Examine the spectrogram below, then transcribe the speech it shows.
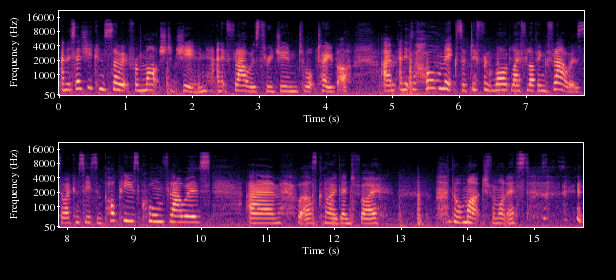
and it says you can sow it from March to June and it flowers through June to October. Um, and it's a whole mix of different wildlife loving flowers. So I can see some poppies, cornflowers, um, what else can I identify? Not much if I'm honest.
